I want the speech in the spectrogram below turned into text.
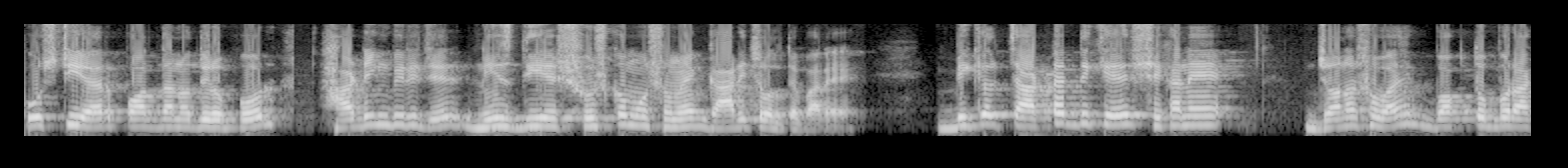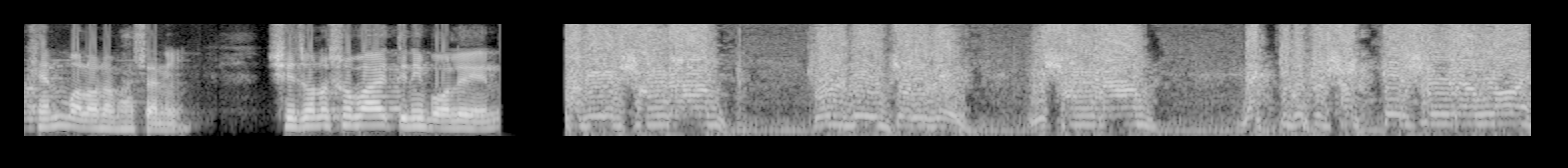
কুষ্টিয়ার পদ্মা নদীর ওপর হার্ডিং ব্রিজের নিচ দিয়ে শুষ্ক মৌসুমে গাড়ি চলতে পারে। বিকেল চারটার দিকে সেখানে জনসভায় বক্তব্য রাখেন মৌলানা ভাসানি। সে জনসভায় তিনি বলেন চলবে। সংগ্রাম ব্যক্তিগত স্বার্থের সংগ্রাম নয়।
